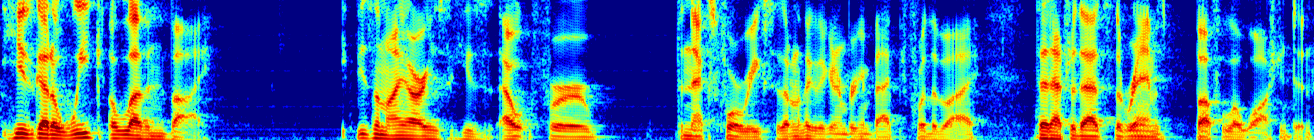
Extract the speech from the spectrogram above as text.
he's got a week 11 bye. If he's on IR, he's he's out for the next four weeks. So I don't think they're gonna bring him back before the bye. Then after that, it's the Rams, Buffalo, Washington,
